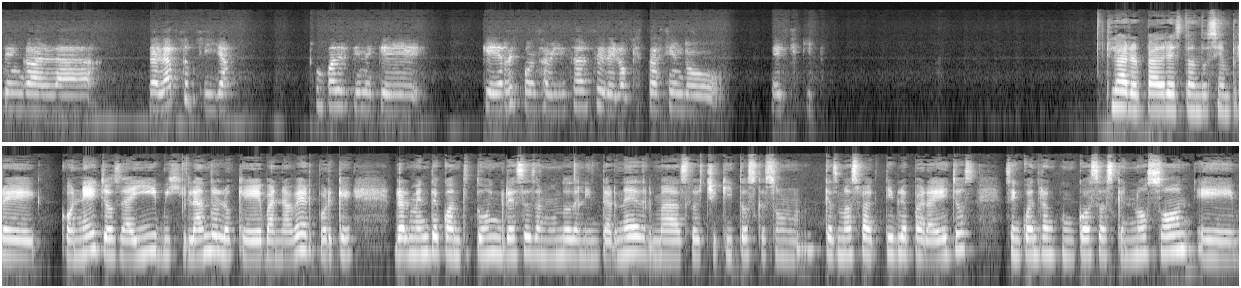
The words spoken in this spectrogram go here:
tenga la, la laptop y ya. Un padre tiene que responsabilizarse de lo que está haciendo el chiquito. Claro, el padre estando siempre con ellos ahí vigilando lo que van a ver, porque realmente cuando tú ingresas al mundo del internet, más los chiquitos que son, que es más factible para ellos, se encuentran con cosas que no son eh,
